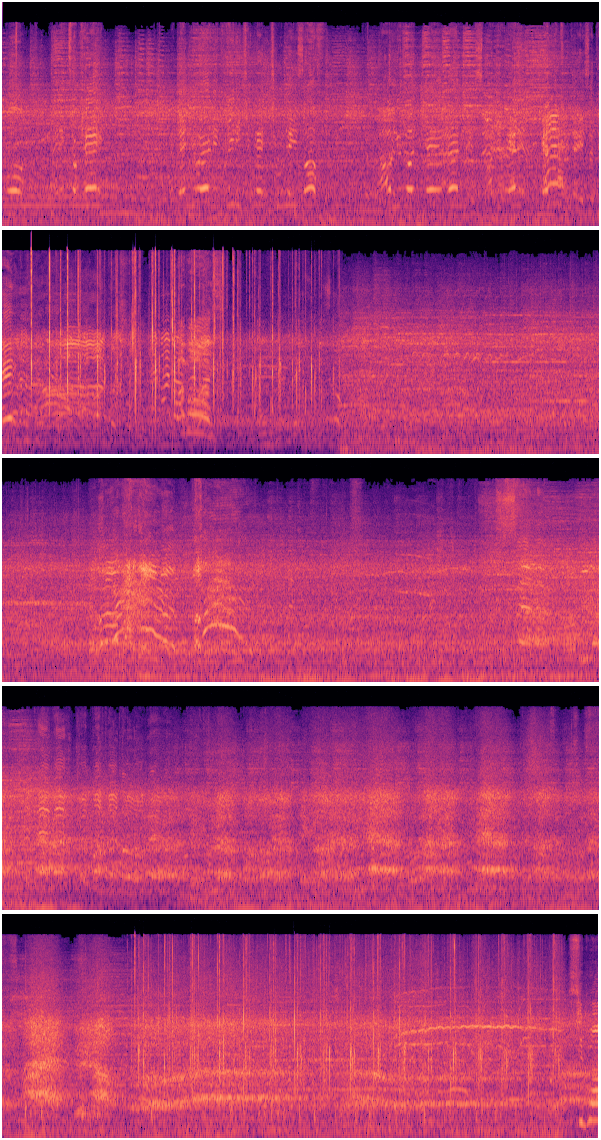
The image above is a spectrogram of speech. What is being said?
And it's okay. And then you earn it really to get two days off. Now you don't uh, earn this, but you get it. You get two days, okay? Six points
